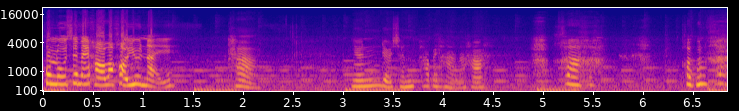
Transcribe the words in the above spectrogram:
คุณรู้ใช่ไหมคะว่าเขาอยู่ไหน ค่ะ งั้นเดี๋ยวฉันพาไปหานะคะ ค่ะ ขอบคุณค่ะ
